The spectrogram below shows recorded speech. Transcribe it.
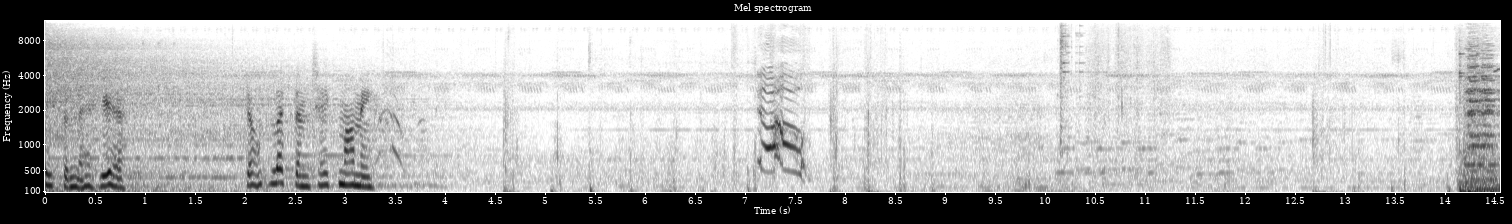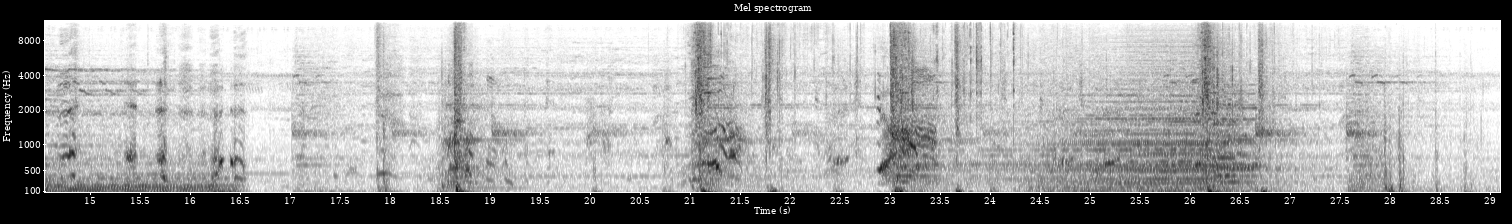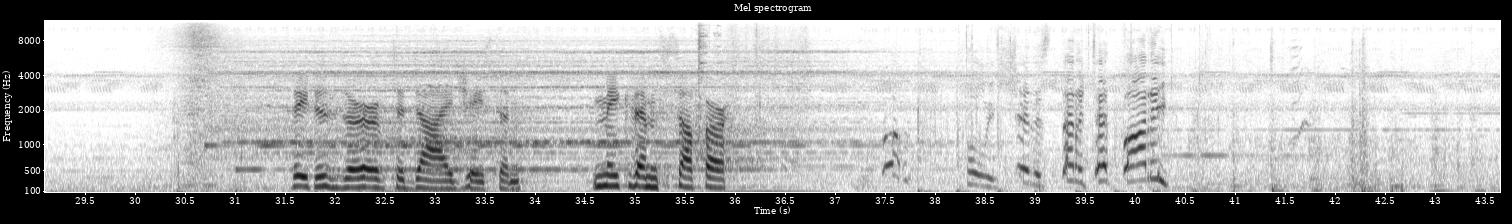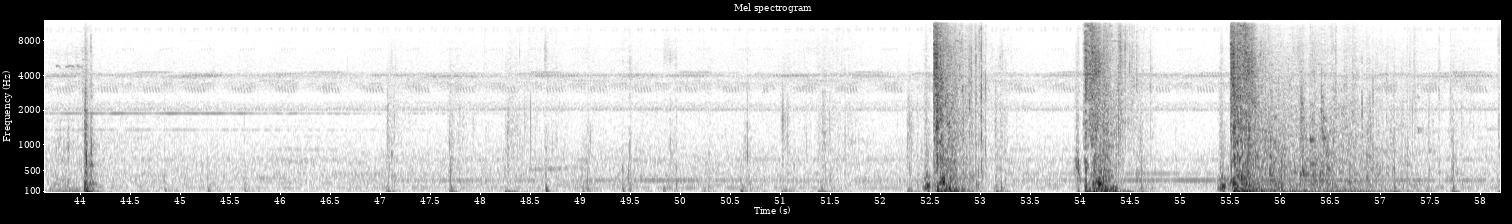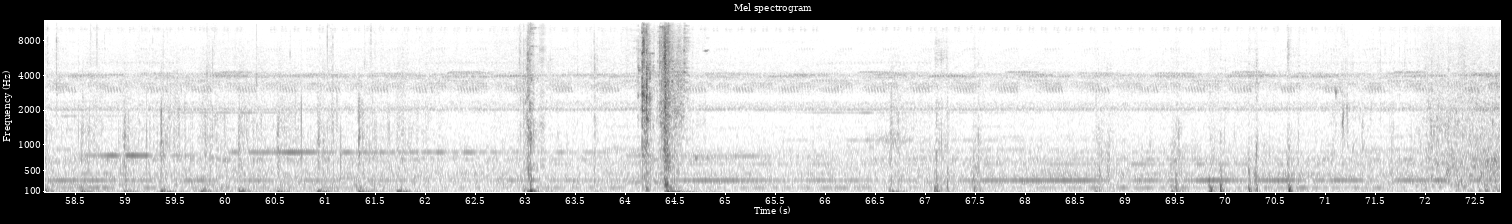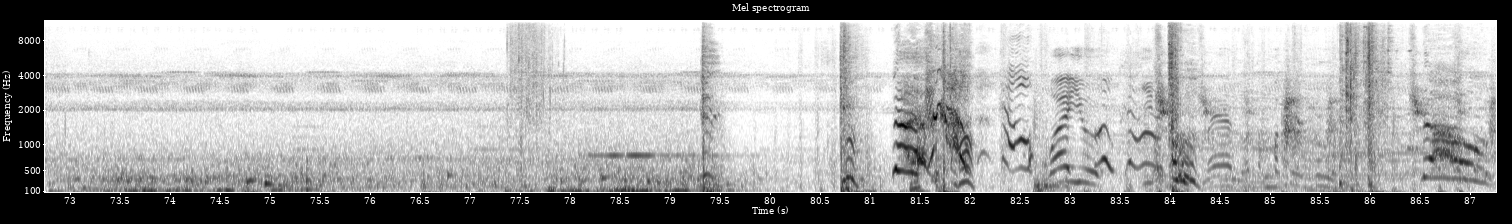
Jason, they're here. Don't let them take Mommy. They deserve to die, Jason. Make them suffer. Holy shit, is that a dead body? Help! Why are you oh, eating oh. man? What the fuck are you doing? No!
